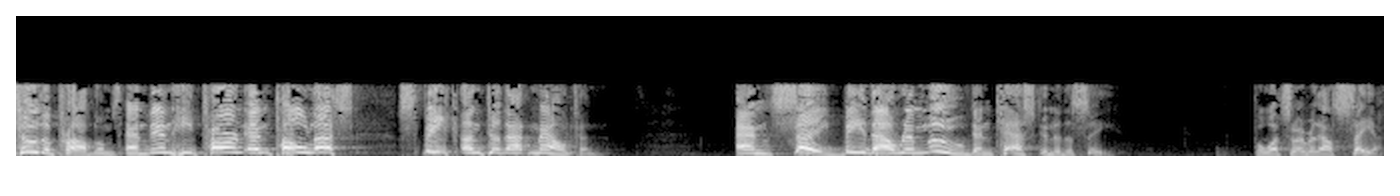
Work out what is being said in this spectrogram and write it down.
to the problems. And then he turned and told us, Speak unto that mountain and say, Be thou removed and cast into the sea. For whatsoever thou sayest,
